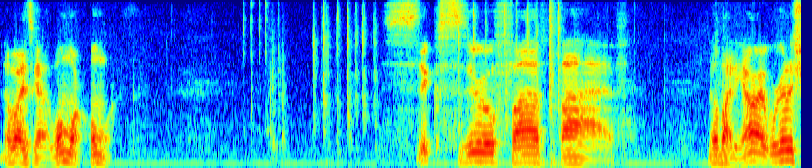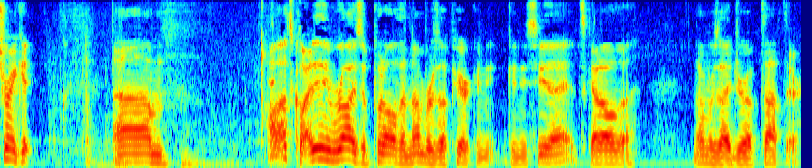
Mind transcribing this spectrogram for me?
Nobody's got it. One more. One more. 6055. Nobody. All right, we're going to shrink it. Um, oh, that's cool. I didn't even realize I put all the numbers up here. Can you, can you see that? It's got all the numbers I drew up top there.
